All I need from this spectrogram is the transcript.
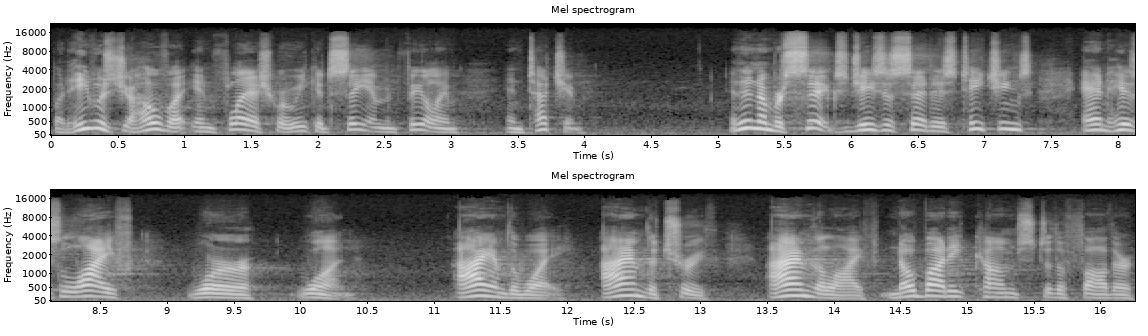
But he was Jehovah in flesh where we could see him and feel him and touch him. And then, number six, Jesus said his teachings and his life were one. I am the way, I am the truth, I am the life. Nobody comes to the Father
